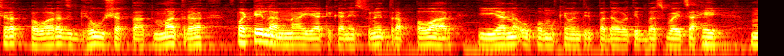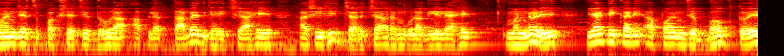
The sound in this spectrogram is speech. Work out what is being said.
शरद पवारच घेऊ शकतात. मात्र पटेलांना या ठिकाणी सुनेत्रा पवार यांना उपमुख्यमंत्री पदावरती बसवायचं आहे. म्हणजेच पक्षाची धुरा आपल्या ताब्यात घ्यायची आहे अशी ही चर्चा रंगू लागलेली आहे. मंडळी या ठिकाणी आपण जे बघतोय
